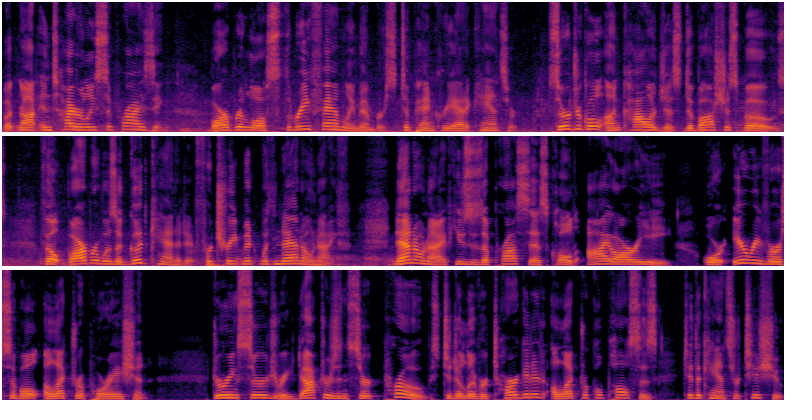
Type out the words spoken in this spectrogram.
but not entirely surprising, Barbara lost three family members to pancreatic cancer. Surgical oncologist Debashis Bose felt Barbara was a good candidate for treatment with NanoKnife. NanoKnife uses a process called IRE, or irreversible electroporation. During surgery, doctors insert probes to deliver targeted electrical pulses to the cancer tissue.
